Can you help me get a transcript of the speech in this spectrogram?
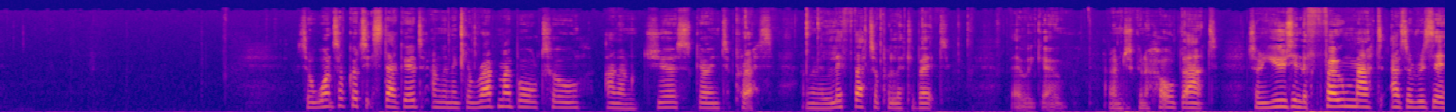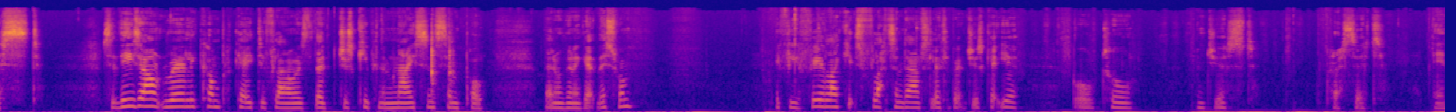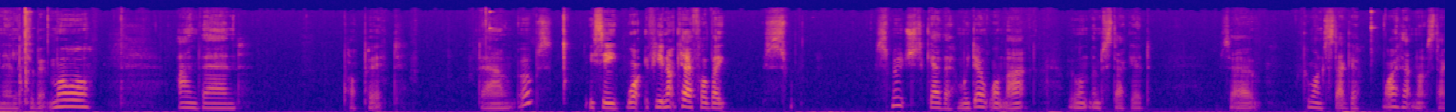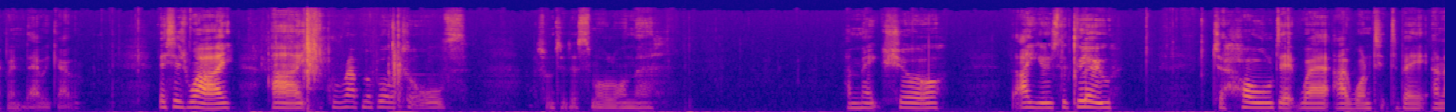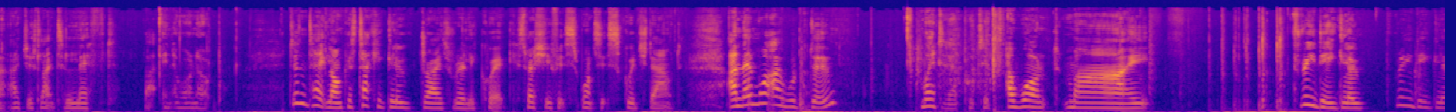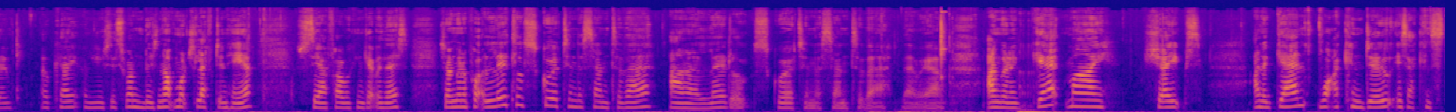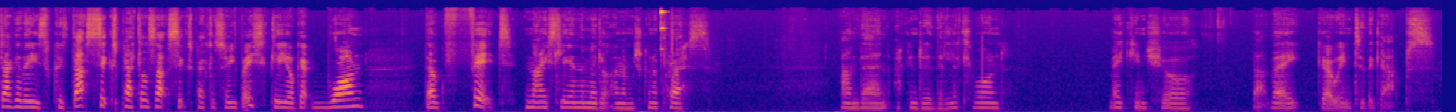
So once I've got it staggered, I'm going to grab my ball tool and I'm just going to press. I'm going to lift that up a little bit. There we go. And I'm just going to hold that. So I'm using the foam mat as a resist. So these aren't really complicated flowers. They're just keeping them nice and simple. Then I'm going to get this one. If you feel like it's flattened out a little bit, just get your ball tool and just press it in a little bit more and then pop it down. Oops. You see, what if you're not careful, they smooch together and we don't want that. We want them staggered. So come on, stagger. Why is that not staggering? There we go. This is why I grab my ball tools. I just wanted a small one there. And make sure that I use the glue to hold it where I want it to be. And I just like to lift that inner one up. Doesn't take long because tacky glue dries really quick, especially if it's once it's squidged out. And then what I would do, where did I put it? I want my 3D glue. 3D glue. Okay, I'll use this one. There's not much left in here. See how far we can get with this. So I'm going to put a little squirt in the centre there and a little squirt in the centre there. There we are. I'm going to get my shapes and again what I can do is I can stagger these because that's six petals that's six petals so you basically you'll get one they'll fit nicely in the middle and I'm just going to press and then I can do the little one making sure that they go into the gaps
